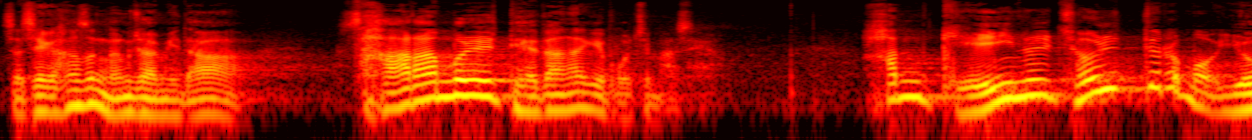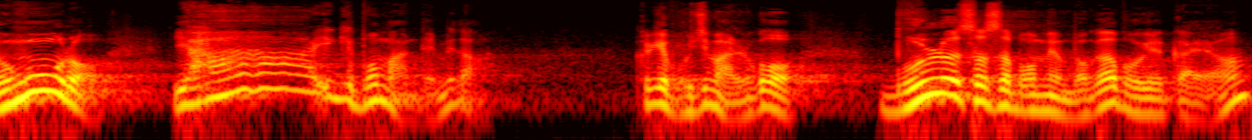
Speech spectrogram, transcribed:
자, 제가 항상 강조합니다. 사람을 대단하게 보지 마세요. 한 개인을 절대로 뭐 영웅으로 야 이게 보면 안 됩니다. 그렇게 보지 말고 물러서서 보면 뭐가 보일까요?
